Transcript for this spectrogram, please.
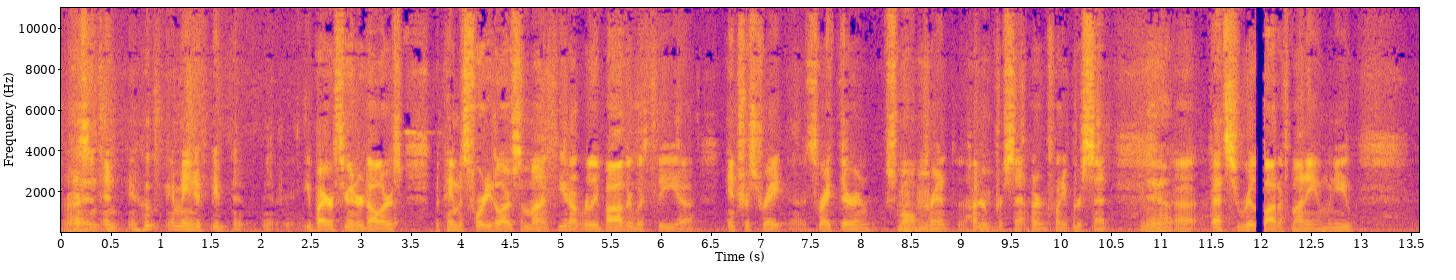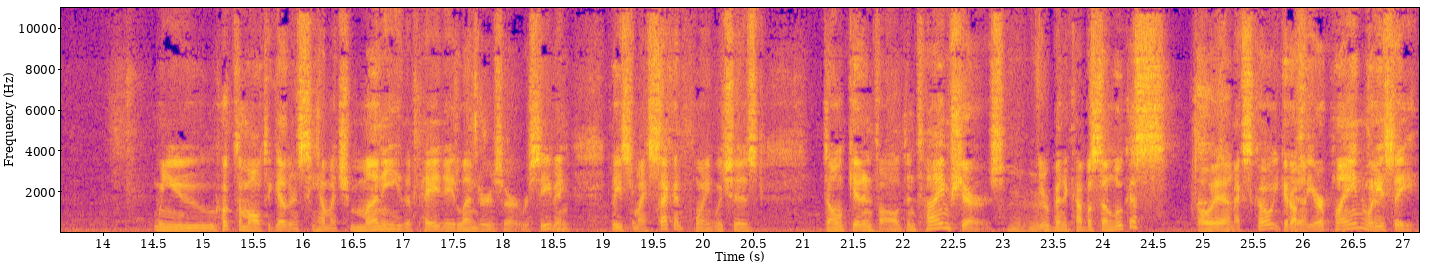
Right? Yes, and, and, who? I mean, if, if, if you buy her three hundred dollars, the payment's forty dollars a month. You don't really bother with the uh, interest rate. It's right there in small Mhm. print, one hundred percent, one hundred twenty percent. Yeah. uh, that's really a lot of money. And when you when you hook them all together and see how much money the payday lenders are receiving, leads to my second point, which is don't get involved in timeshares. You ever been to Cabo San Lucas? Mm-hmm. Oh yeah, in Mexico. You get off the airplane. What do you see?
